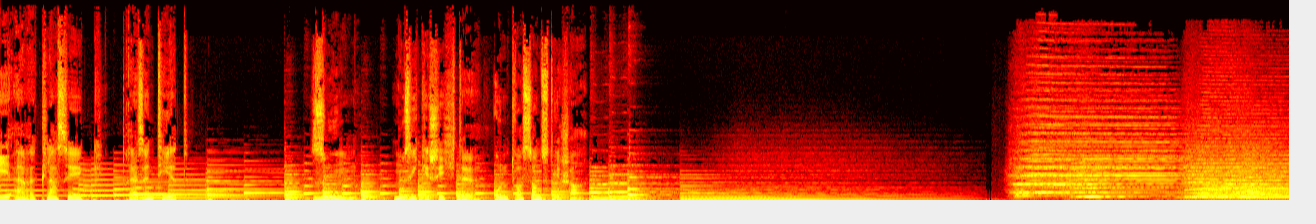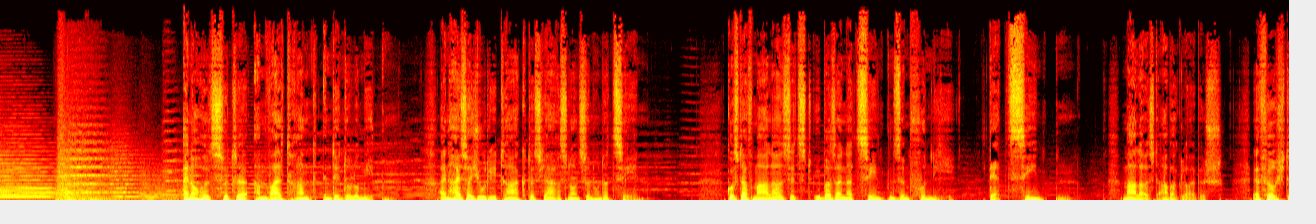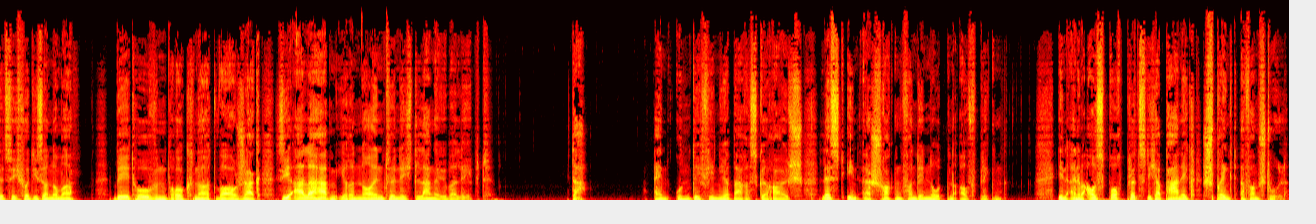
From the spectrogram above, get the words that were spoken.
BR Klassik präsentiert. Zoom, Musikgeschichte und was sonst geschah. Eine Holzhütte am Waldrand in den Dolomiten. Ein heißer Julitag des Jahres 1910. Gustav Mahler sitzt über seiner zehnten Symphonie. Der zehnten. Mahler ist abergläubisch. Er fürchtet sich vor dieser Nummer. Beethoven, Bruckner, Dvorak, sie alle haben ihre neunte nicht lange überlebt. Da. Ein undefinierbares Geräusch lässt ihn erschrocken von den Noten aufblicken. In einem Ausbruch plötzlicher Panik springt er vom Stuhl.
